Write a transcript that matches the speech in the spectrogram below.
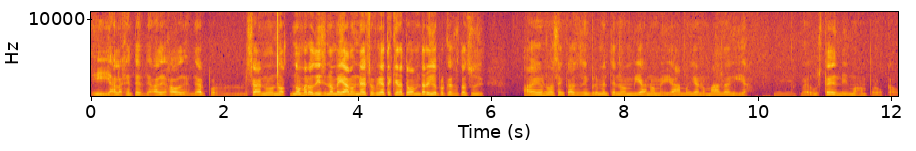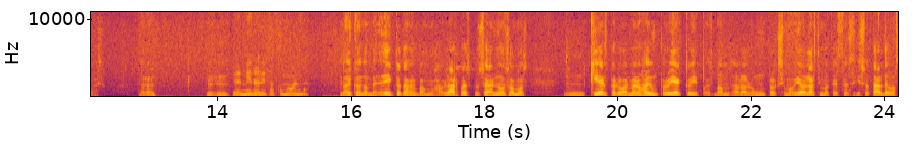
Y ya la gente ya ha dejado de enviar por, o sea, no, no, no me lo dicen, no me llaman. Nelson, fíjate que no te voy a mandar ayuda porque eso está sucio. Ay, ellos no hacen caso, simplemente no, ya no me llaman, ya no mandan y ya. Ustedes mismos han provocado eso, ¿verdad? Ujú. Yo miro ahorita cómo anda. No, y con Don Benedicto también vamos a hablar, pues, o sea, no somos mm, quién, pero al menos hay un proyecto y pues vamos a hablarlo en un próximo video. Lástima que este se hizo tarde, vos,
